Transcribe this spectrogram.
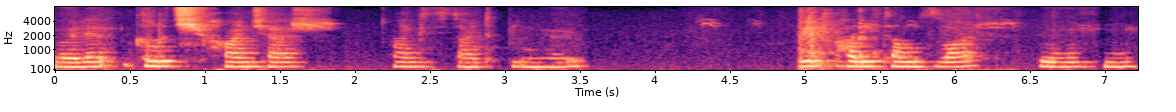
Böyle kılıç, hançer. Hangisi artık bilmiyorum. Bir haritamız var. Görüyorsunuz.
